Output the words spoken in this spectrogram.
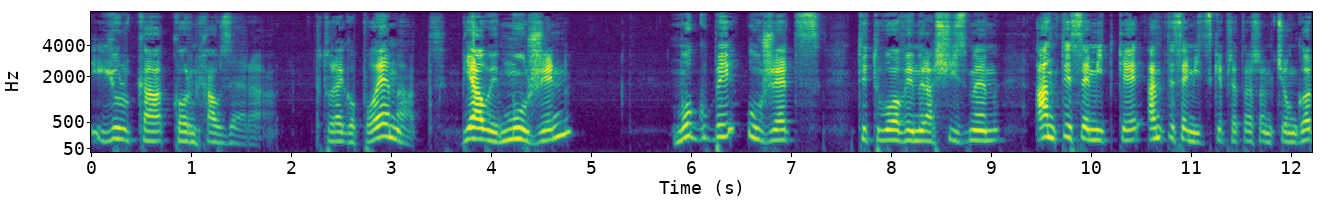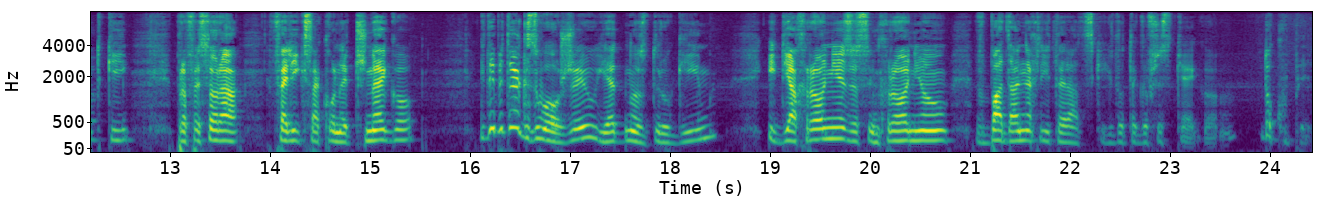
Julka Kornhausera, którego poemat Biały Murzyn mógłby urzec tytułowym rasizmem antysemickie, antysemickie przepraszam, ciągotki profesora Feliksa Konecznego, gdyby tak złożył jedno z drugim i diachronię ze synchronią w badaniach literackich do tego wszystkiego, do kupy.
